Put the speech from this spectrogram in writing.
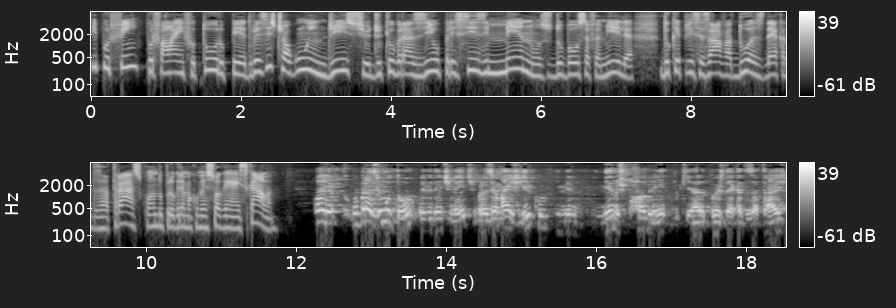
E por fim, por falar em futuro, Pedro, existe algum indício de que o Brasil precise menos do Bolsa Família do que precisava duas décadas atrás, quando o programa começou a ganhar escala? Olha, o Brasil mudou, evidentemente. O Brasil é mais rico e menos pobre do que era duas décadas atrás.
